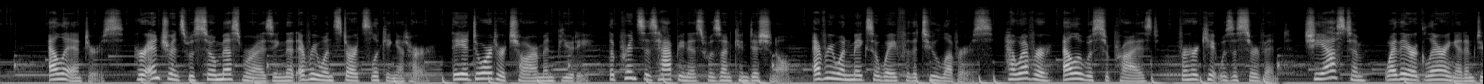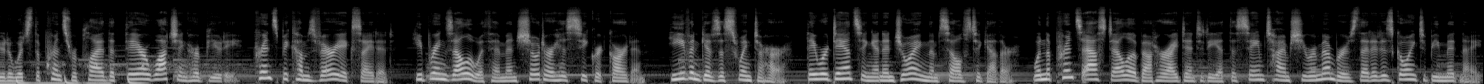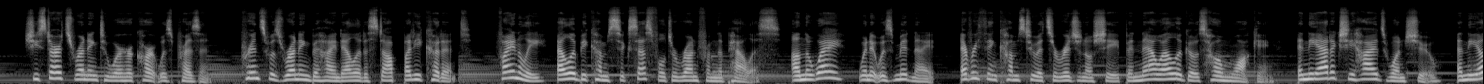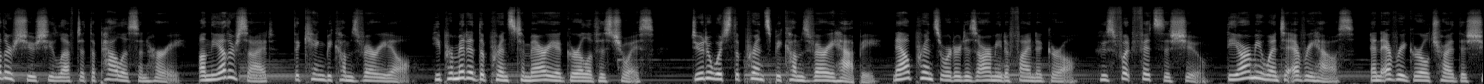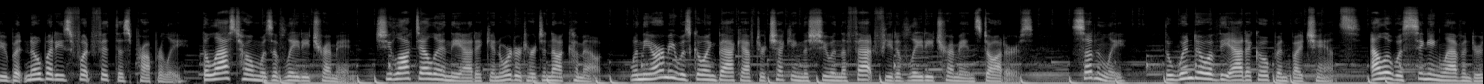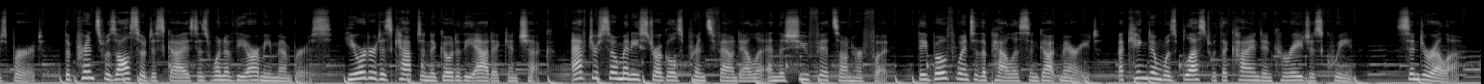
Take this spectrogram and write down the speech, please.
Ella enters. Her entrance was so mesmerizing that everyone starts looking at her. They adored her charm and beauty. The prince's happiness was unconditional. Everyone makes a way for the two lovers. However, Ella was surprised, for her Kit was a servant. She asked him why they are glaring at him due to which the prince replied that they are watching her beauty. Prince becomes very excited. He brings Ella with him and showed her his secret garden. He even gives a swing to her. They were dancing and enjoying themselves together. When the prince asked Ella about her identity at the same time she remembers that it is going to be midnight. She starts running to where her cart was present. Prince was running behind Ella to stop, but he couldn't. Finally, Ella becomes successful to run from the palace. On the way, when it was midnight, everything comes to its original shape and now Ella goes home walking. In the attic she hides one shoe, and the other shoe she left at the palace in hurry. On the other side, the king becomes very ill. He permitted the prince to marry a girl of his choice, due to which the prince becomes very happy. Now Prince ordered his army to find a girl, whose foot fits this shoe. The army went to every house, and every girl tried this shoe but nobody's foot fit this properly. The last home was of Lady Tremaine. She locked Ella in the attic and ordered her to not come out. When the army was going back after checking the shoe in the fat feet of Lady Tremaine's daughters, suddenly, the window of the attic opened by chance. Ella was singing Lavender's Bird. The prince was also disguised as one of the army members. He ordered his captain to go to the attic and check. After so many struggles, Prince found Ella and the shoe fits on her foot. They both went to the palace and got married. A kingdom was blessed with a kind and courageous queen, Cinderella.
